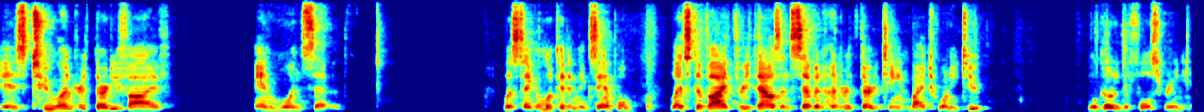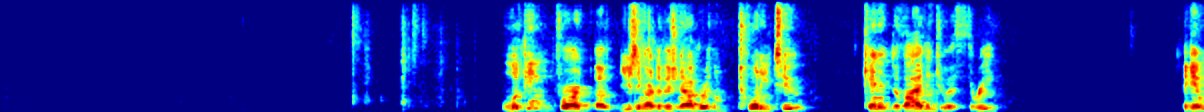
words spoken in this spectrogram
is 235 and 1 seventh. Let's take a look at an example. Let's divide 3,713 by 22. We'll go to the full screen here. Looking for our, uh, using our division algorithm, 22, can it divide into a 3? Again,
